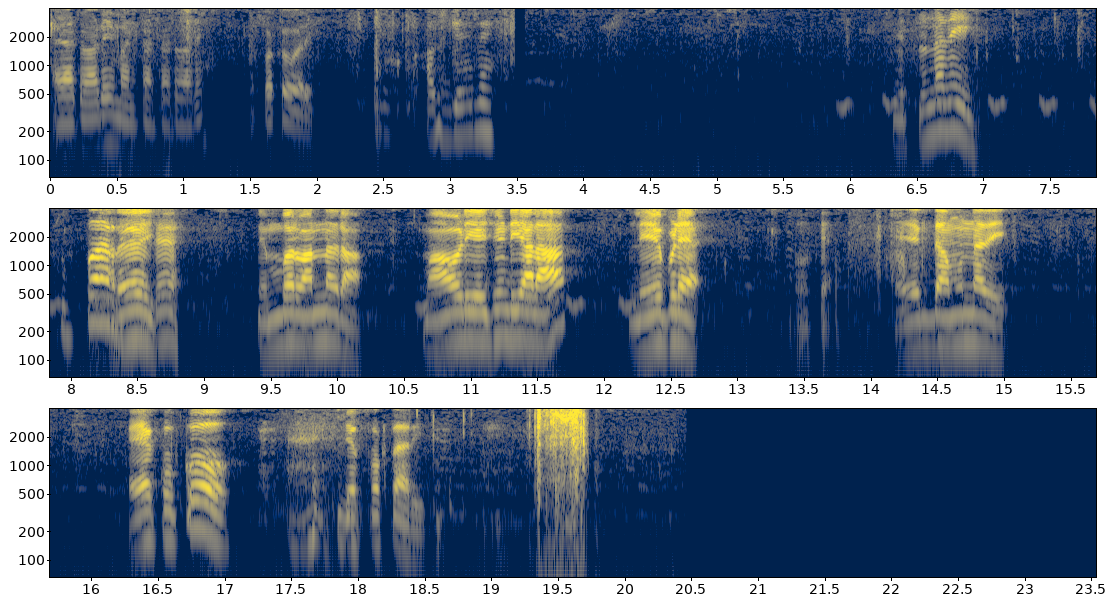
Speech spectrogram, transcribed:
అది అటు వాడే మణికాంత అటు వాడే. పక్క వారి అగ్గేలే ఎట్లున్నది? సూపర్. నెంబర్ వన్ రా మావాడు చేసిండు ఇవాళ లేపుడే. ఓకే. ఏకదమ్ ఉన్నది? ఏ కుక్కు? చెప్పు ఒకసారి.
